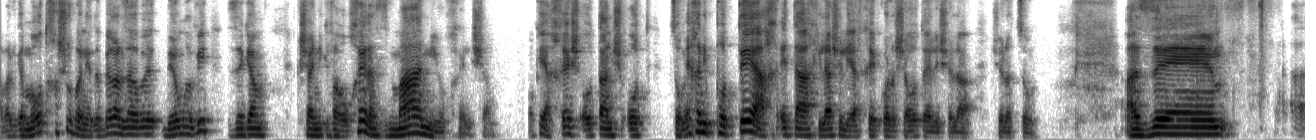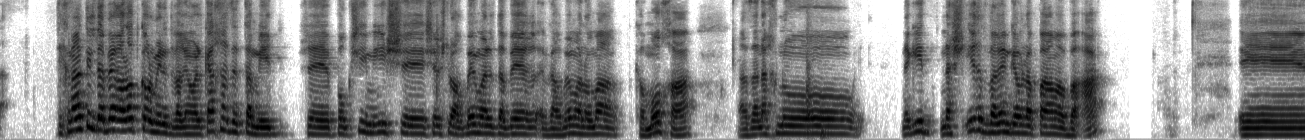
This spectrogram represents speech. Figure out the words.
אבל גם מאוד חשוב, אני אדבר על זה הרבה ביום רביעי, זה גם כשאני כבר אוכל, אז מה אני אוכל שם? אוקיי? אחרי אותן שעות צום. איך אני פותח את האכילה שלי אחרי כל השעות האלה של, ה, של הצום. אז אה, תכננתי לדבר על עוד כל מיני דברים, אבל ככה זה תמיד, שפוגשים איש אה, שיש לו הרבה מה לדבר והרבה מה לומר כמוך, אז אנחנו נגיד נשאיר דברים גם לפעם הבאה. אה,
